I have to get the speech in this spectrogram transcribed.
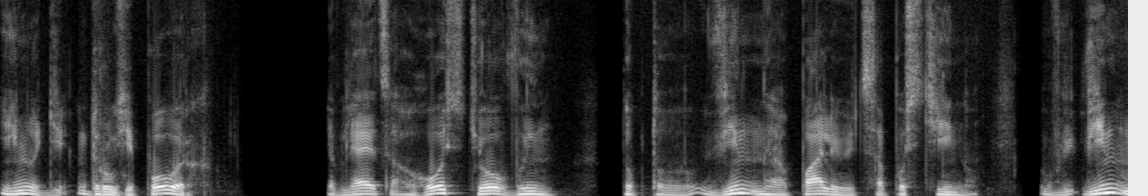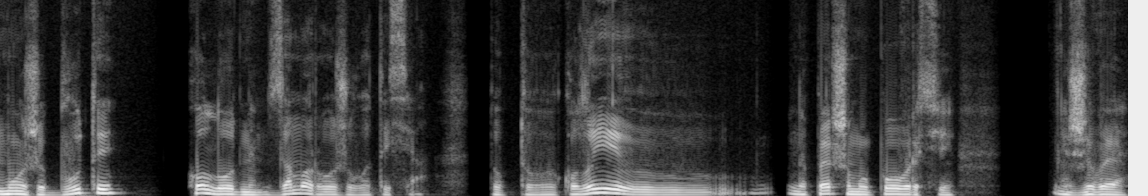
іноді другий поверх є гостьовим. Тобто він не опалюється постійно. Він може бути холодним, заморожуватися. Тобто, коли е, на першому поверсі живе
